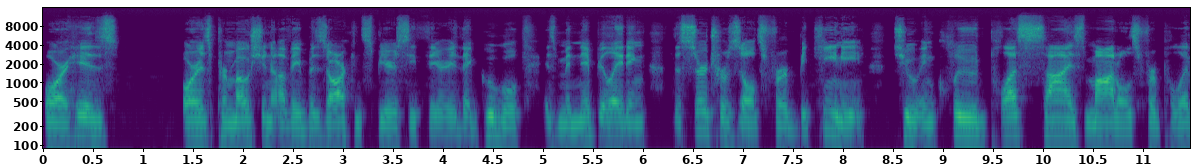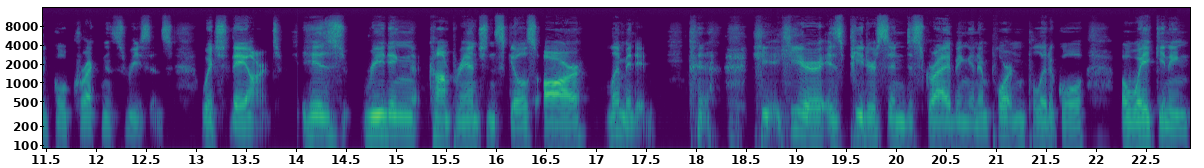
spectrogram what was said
Or his or his promotion of a bizarre conspiracy theory that Google is manipulating the search results for bikini to include plus sized models for political correctness reasons, which they aren't. His reading comprehension skills are limited. Here is Peterson describing an important political awakening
